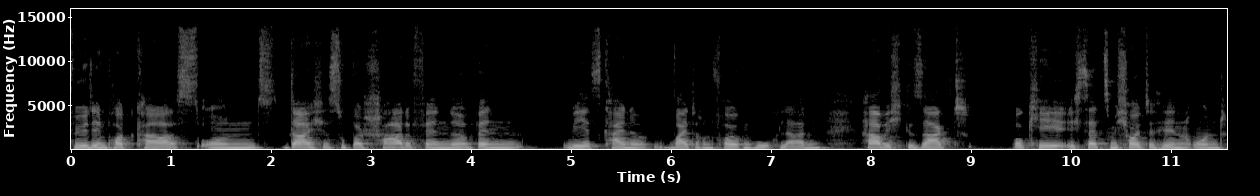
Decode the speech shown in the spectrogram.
für den Podcast und da ich es super schade fände, wenn wir jetzt keine weiteren Folgen hochladen, habe ich gesagt, okay, ich setze mich heute hin und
